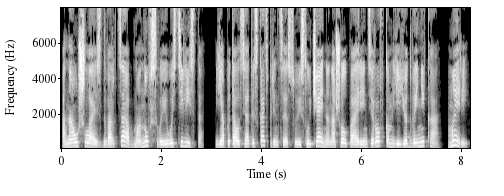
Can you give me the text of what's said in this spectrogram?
Она ушла из дворца, обманув своего стилиста. Я пытался отыскать принцессу и случайно нашел по ориентировкам ее двойника, Мэри.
